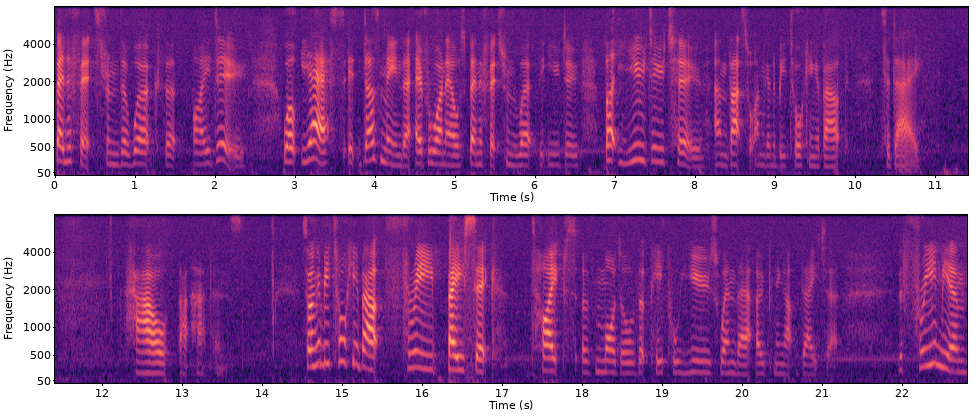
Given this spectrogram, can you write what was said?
benefits from the work that I do? Well, yes, it does mean that everyone else benefits from the work that you do, but you do too, and that's what I'm going to be talking about today. How that happens. So I'm going to be talking about three basic types of model that people use when they're opening up data. The freemium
